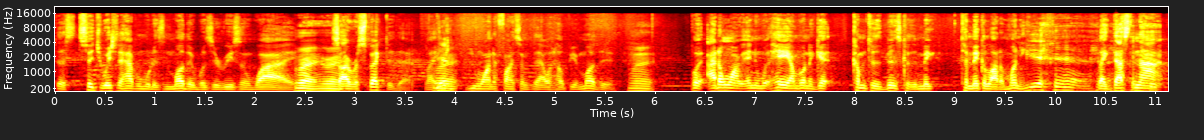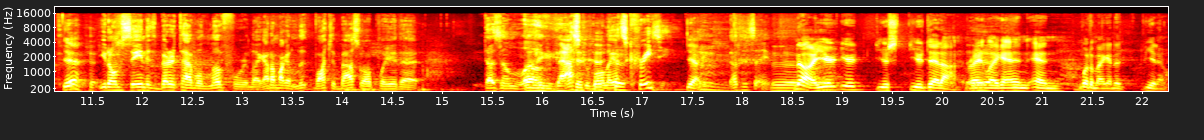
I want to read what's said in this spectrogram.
the situation that happened with his mother was the reason why. Right, right. So I respected that. Like Right. you want to find something that would help your mother. Right. But I don't want anyone. Hey, I'm gonna get come to the business because it make to make a lot of money. Yeah. Like that's not. Yeah. You know what I'm saying? It's better to have a love for it. Like I don't want to watch a basketball player that doesn't love oh, basketball. Like that's crazy. Yeah. Like, that's insane. No, you're you're you're you're dead on, right? Like, and and what am I gonna, you know,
